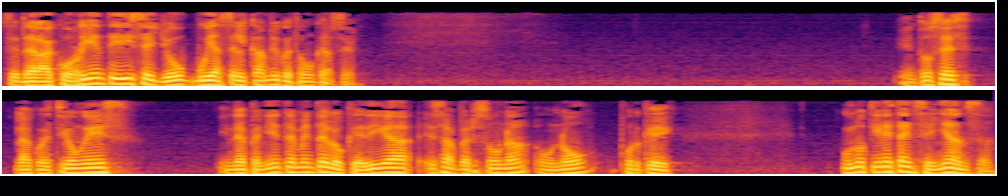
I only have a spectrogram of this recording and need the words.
se de la corriente y dice, yo voy a hacer el cambio que tengo que hacer. Entonces, la cuestión es, independientemente de lo que diga esa persona o no, porque uno tiene esta enseñanza.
